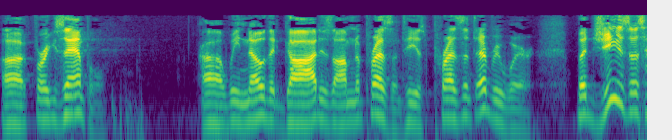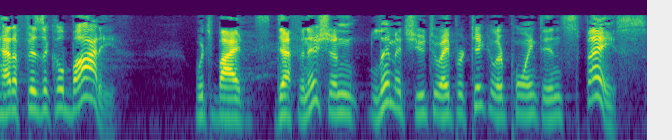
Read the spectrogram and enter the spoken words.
Uh, for example, uh, we know that God is omnipresent, He is present everywhere. But Jesus had a physical body which by definition limits you to a particular point in space.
